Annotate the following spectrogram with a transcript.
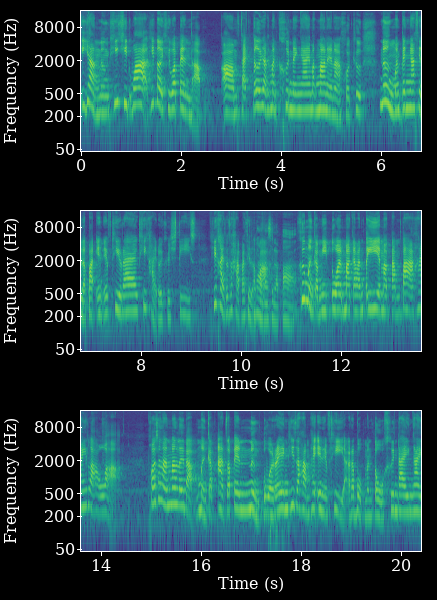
อีกอย่างหนึ่งที่คิดว่าที่เตยคิดว่าเป็นแบบ factor อย่างที่มันขึ้นได้ง่ายมากๆในอนาคตคือหนึ่งมันเป็นงานศิลปะ NFT แรกที่ขายโดย Christie's ที่ขายโดยสถาบันศิลสถาปะบันศิลปะ คือเหมือนกับมีตัวมาการันตีมาตีตราให้เราอะ เพราะฉะนั้นมันเลยแบบเหมือนกับอาจจะเป็นหนึ่งตัวเร่งที่จะทำให้ NFT อะระบบมันโตขึ้นได้ง่าย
